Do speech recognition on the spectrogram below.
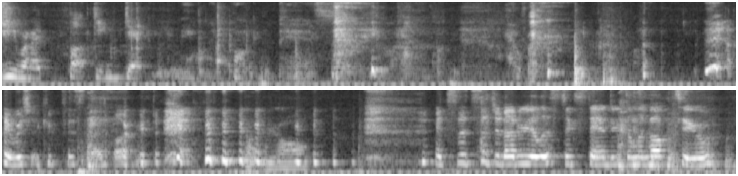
Me when I fucking get you. Me when I fucking piss. I wish I could piss that hard. Don't we all? It's it's such an unrealistic standard to live up to.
